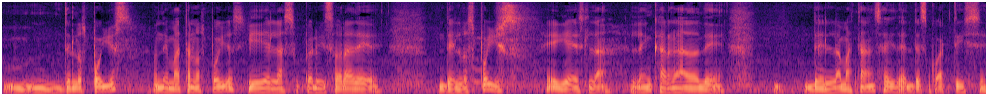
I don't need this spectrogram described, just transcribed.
de los pollos, donde matan los pollos y ella es la supervisora de, de los pollos. Ella es la, la encargada de, de, la matanza y del descuartice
